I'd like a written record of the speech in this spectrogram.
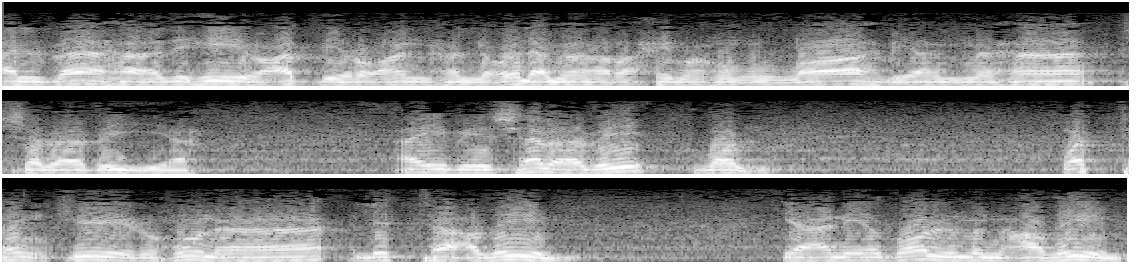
الباء هذه يعبر عنها العلماء رحمهم الله بأنها سببية أي بسبب ظلم. والتنكير هنا للتعظيم يعني ظلم عظيم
